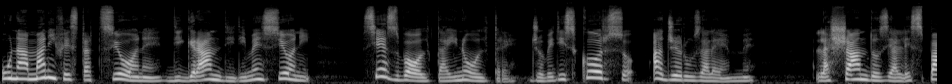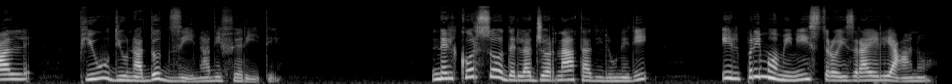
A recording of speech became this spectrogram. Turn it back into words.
Una manifestazione di grandi dimensioni si è svolta inoltre giovedì scorso a Gerusalemme, lasciandosi alle spalle più di una dozzina di feriti. Nel corso della giornata di lunedì, il primo ministro israeliano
